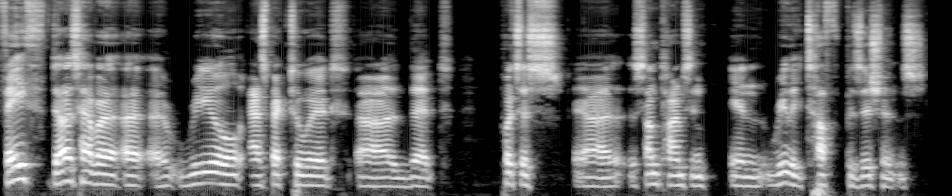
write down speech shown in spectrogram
faith does have a, a, a real aspect to it that puts us sometimes in in really tough positions,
